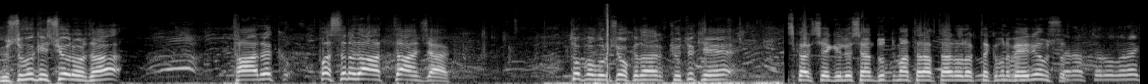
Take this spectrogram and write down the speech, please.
Yusuf'u geçiyor orada. Tarık pasını da attı ancak. Topa vuruşu o kadar kötü ki karşıya geliyor. Sen Dutluman taraftarı olarak takımını beğeniyor musun? Taraftar olarak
